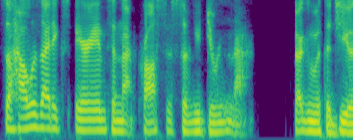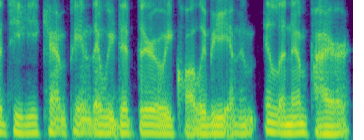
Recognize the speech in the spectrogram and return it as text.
So how was that experience and that process of you doing that? talking about the GOTV campaign that we did through Equality and Inland Empire.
